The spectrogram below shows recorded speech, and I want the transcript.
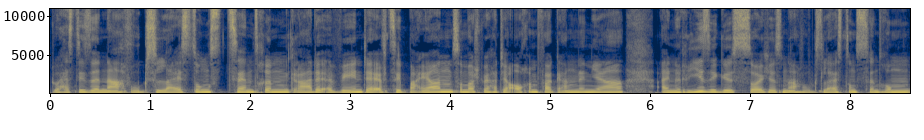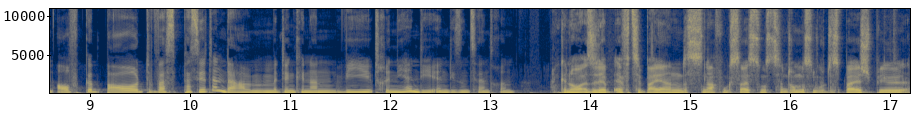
Du hast diese Nachwuchsleistungszentren gerade erwähnt. Der FC Bayern zum Beispiel hat ja auch im vergangenen Jahr ein riesiges solches Nachwuchsleistungszentrum aufgebaut. Was passiert denn da mit den Kindern? Wie trainieren die in diesen Zentren? Genau, also der FC Bayern, das Nachwuchsleistungszentrum ist ein gutes Beispiel.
